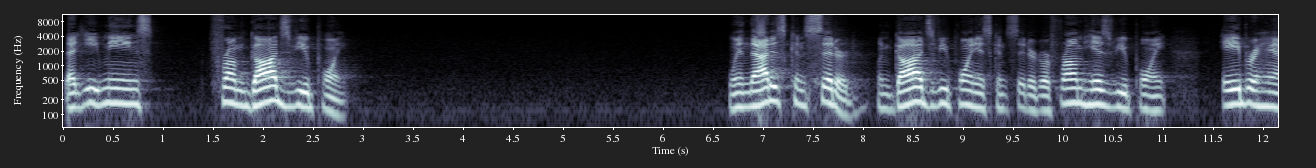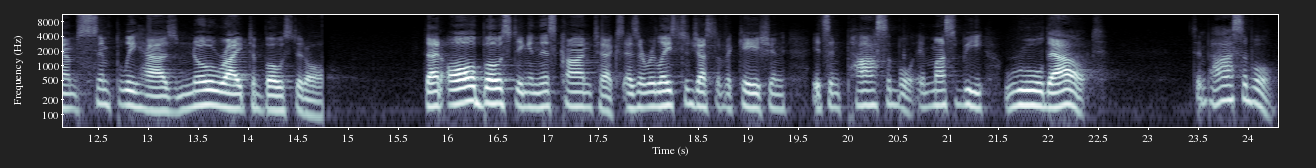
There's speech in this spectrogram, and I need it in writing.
that he means from God's viewpoint. when that is considered, when God's viewpoint is considered, or from his viewpoint, Abraham simply has no right to boast at all. That all boasting in this context, as it relates to justification, it's impossible. It must be ruled out. It's impossible.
